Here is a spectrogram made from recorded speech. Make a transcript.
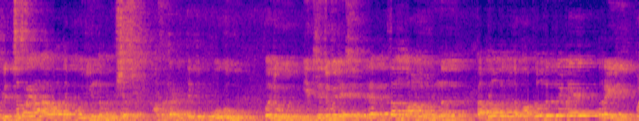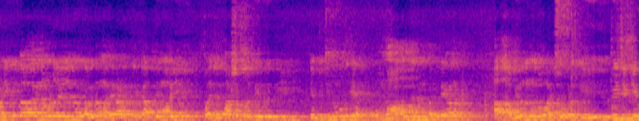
വിളിച്ചു പറയാനാവാതെ പൊരിയുന്ന മനുഷ്യർ അവരുടെ അടുത്തേക്ക് പോകും. വരൂ ഈ തെരുവിലെ രക്തം കാണൂ എന്ന് പബ്ലോ നിരുത പബ്ലോ നിരുതയുടെ റെയിൽ പണിക്കാരനോട് എന്ന കവിത മലയാളത്തിലേക്ക് ആദ്യമായി പരിഭാഷപ്പെടുത്തിയത് ഈ എപ്പിച്ചു പി ജി നമ്പൂതിരിയാണ് ഒന്നാന്തരം കവിതയാണ് ആ കവിത നിങ്ങൾ വായിച്ചു നോക്കണം. എ പി ജിക്ക്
